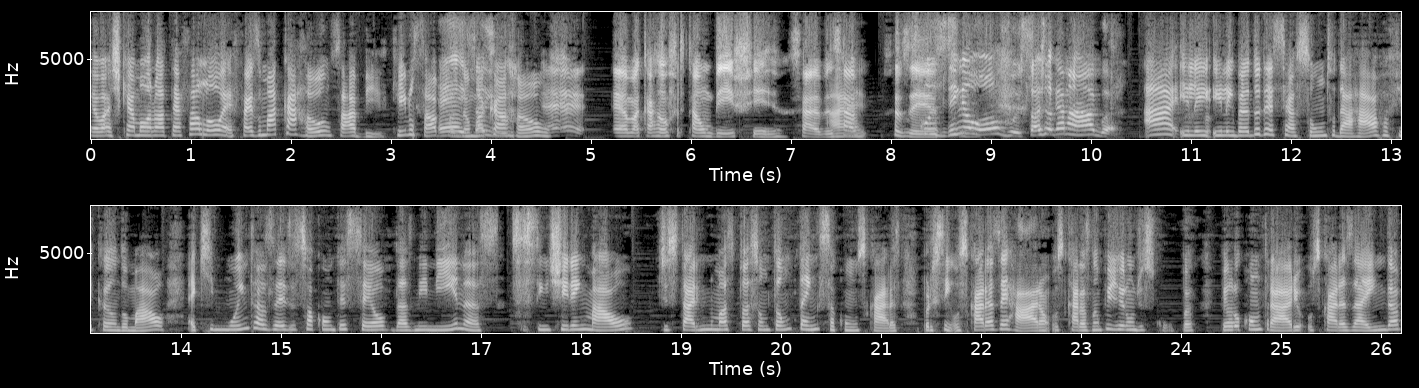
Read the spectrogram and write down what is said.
Eu acho que a Mano até falou, é, faz um macarrão, sabe? Quem não sabe é, fazer um macarrão? É, é, macarrão fritar um bife, sabe? Ai. Sabe fazer. Cozinha o ovo, só jogar na água. Ah, e, le e, lembrando desse assunto da Rafa ficando mal, é que muitas vezes isso aconteceu das meninas se sentirem mal de estarem numa situação tão tensa com os caras. Porque sim, os caras erraram, os caras não pediram desculpa. Pelo contrário, os caras ainda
